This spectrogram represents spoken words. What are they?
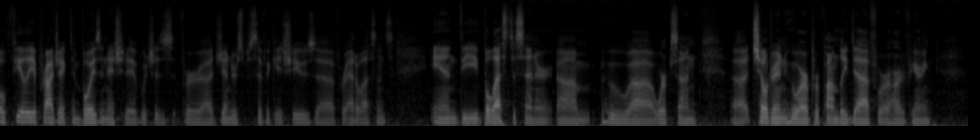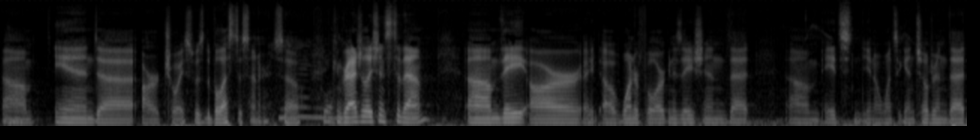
Ophelia Project and Boys Initiative, which is for uh, gender-specific issues uh, for adolescents, and the Bolesta Center, um, who uh, works on uh, children who are profoundly deaf or hard of hearing. Um, and uh, our choice was the Bolesta Center. So. Cool. Congratulations to them. Um, they are a, a wonderful organization that um, aids, you know, once again, children that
